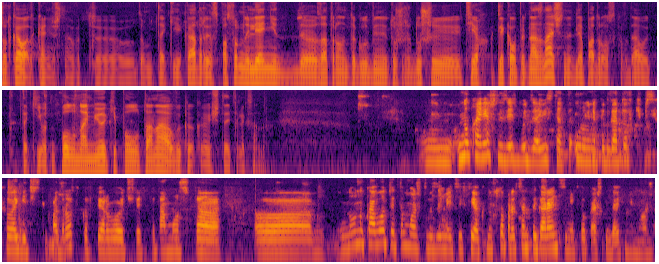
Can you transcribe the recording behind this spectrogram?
Жутковато, конечно, вот э, такие кадры. Способны ли они э, затронуть до глубины души, души тех, для кого предназначены для подростков, да, вот такие вот полунамеки, полутона. Вы как считаете, Александр? Ну, конечно, здесь будет зависеть от уровня подготовки психологической подростка в первую очередь, потому что Э, ну, на кого-то это может возыметь эффект, но стопроцентной гарантии никто, конечно, дать не может.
